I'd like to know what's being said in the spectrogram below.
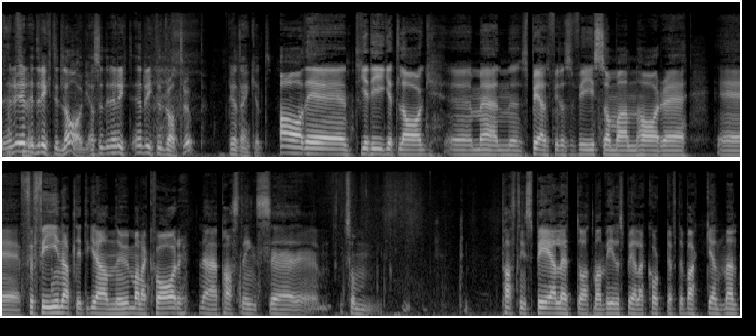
Eh, Ett, ett riktigt lag, alltså det är en, rikt, en riktigt bra trupp. Helt enkelt. Ja, det är ett gediget lag eh, med en spelfilosofi som man har eh, förfinat lite grann nu. Man har kvar det här passnings... Eh, som passningsspelet och att man vill spela kort efter backen. Men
